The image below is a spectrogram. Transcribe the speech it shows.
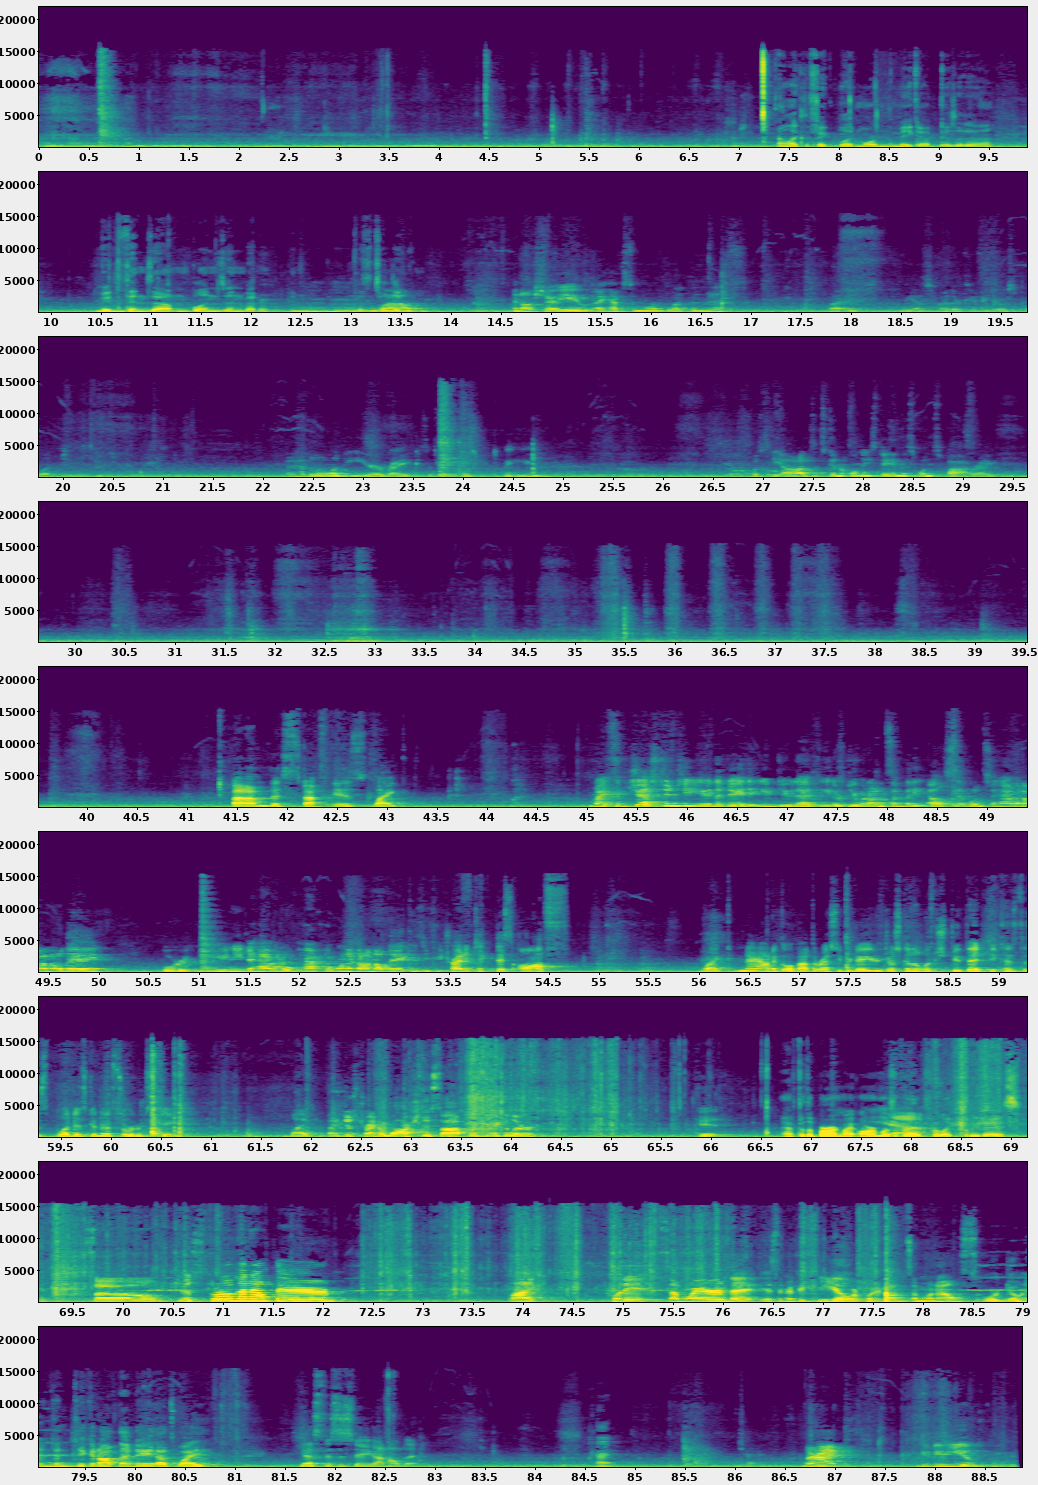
I like the fake blood more than the makeup because it uh it Mm. thins out and blends in better. Mhm, 'Cause it's a liquid. And I'll show you, I have some more blood than this, but we have some other kind of gross blood too. I have a little on the ear, right? Because it's right close to my ear. What's the odds it's gonna only stay in this one spot, right? Um, this stuff is like my suggestion to you the day that you do this, either do it on somebody else that wants to have it on all day, or you need to have it or have to want it on all day. Because if you try to take this off, like now to go about the rest of your day, you're just gonna look stupid because this blood is gonna sort of sting. Like if I just try to wash this off with regular, it After the burn, my arm was Yeah. red for like three days. So just throwing that out there. Like, put it somewhere that isn't a big deal, or put it on someone else, or don't intend to take it off that day. That's why, yes, this is staying on all day. Okay. Okay. All right. You do you.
